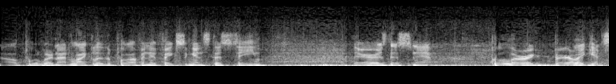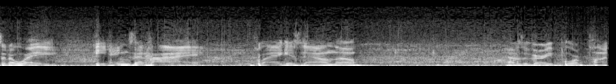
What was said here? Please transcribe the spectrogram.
Kyle Pooler not likely to pull off any fakes against this team. There's the snap. Pooler barely gets it away. He hangs it high. Flag is down, though. That was a very poor punt.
